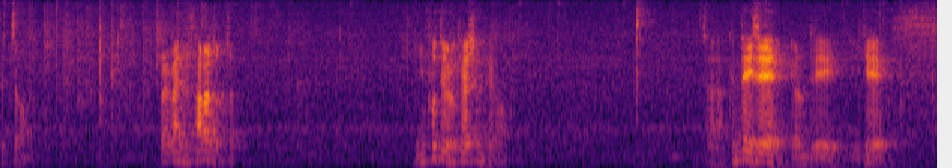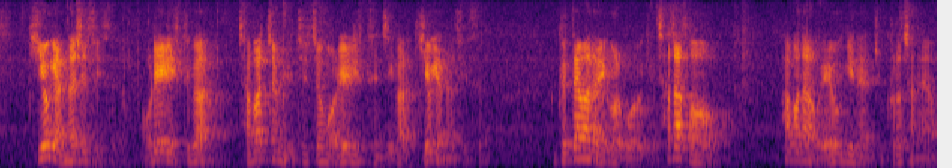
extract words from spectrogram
됐죠? 빨간 줄 사라졌죠? 임포트 이렇게 하시면 돼요. 자, 근데 이제 여러분들이 이게 기억이 안 나실 수 있어요. 어레이 리스트가 java.util.array 리스트인지가 기억이 안 날 수 있어요. 그때마다 이걸 뭐 이렇게 찾아서 하거나 외우기는 좀 그렇잖아요.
